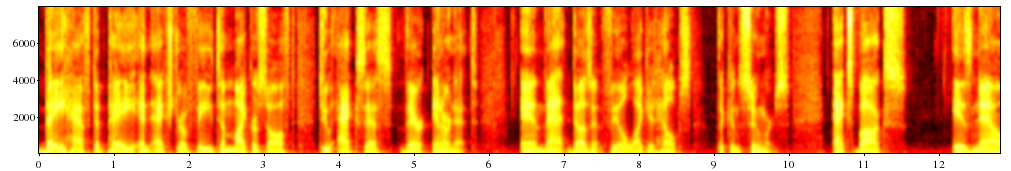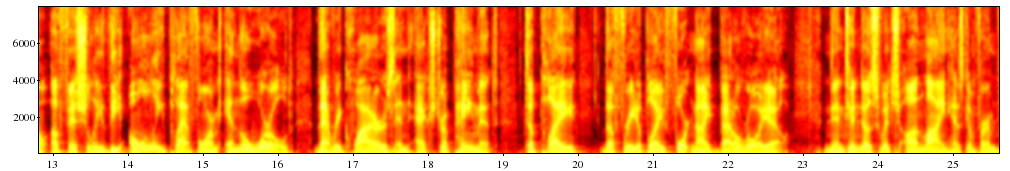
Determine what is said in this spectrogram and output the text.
they have to pay an extra fee to Microsoft to access their internet. And that doesn't feel like it helps the consumers. Xbox is now officially the only platform in the world that requires an extra payment to play the free to play Fortnite Battle Royale. Nintendo Switch Online has confirmed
